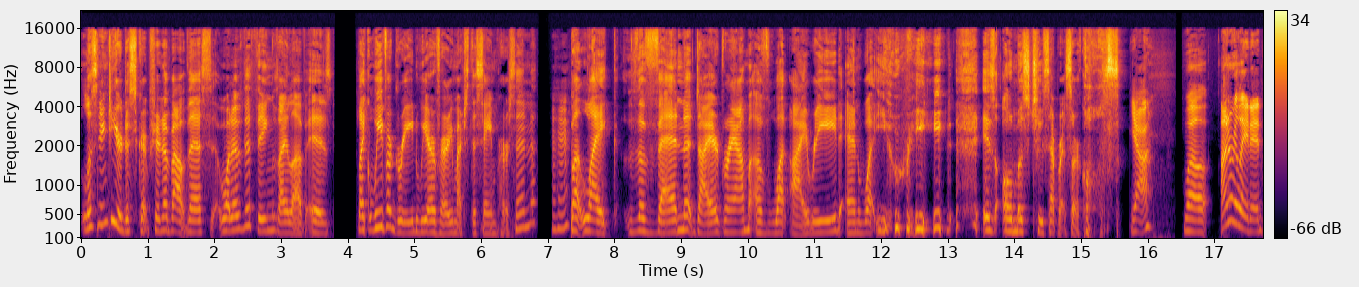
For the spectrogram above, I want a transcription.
Listening to your description about this, one of the things I love is like we've agreed we are very much the same person. Mm-hmm. But like the Venn diagram of what I read and what you read is almost two separate circles. Yeah. Well, unrelated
